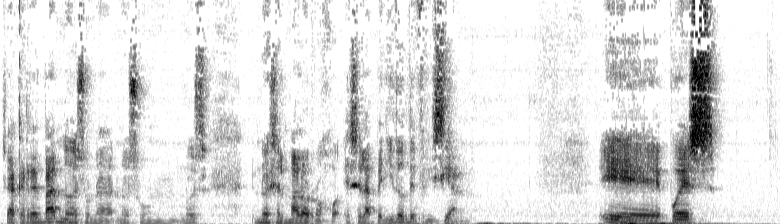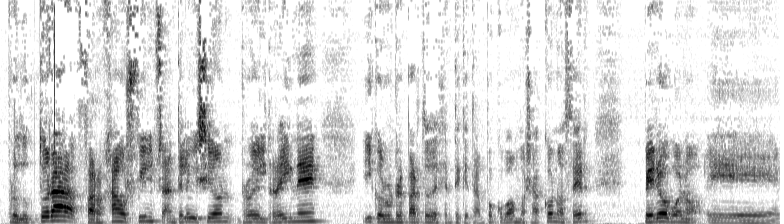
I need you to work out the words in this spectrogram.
O sea que Red Bad no es una, no es un, no es, no es el malo rojo, es el apellido de Frisian. Eh, pues productora Farmhouse Films en televisión, Royal Reine y con un reparto de gente que tampoco vamos a conocer, pero bueno, eh,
